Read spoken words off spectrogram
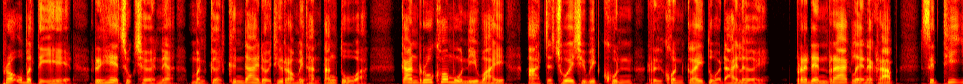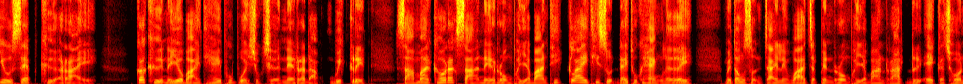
เพราะอุบัติเหตุหรือเหตุฉุกเฉินเนี่ยมันเกิดขึ้นได้โดยที่เราไม่ทันตั้งตัว การรู้ข้อมูลนี้ไว้อาจจะช่วยชีวิตคุณ หรือคนใกล้ตัวได้เลย ประเด็นแรกเลยนะครับ สิทธิยูเซฟคืออะไร ก็คือนโยบายที่ให้ผู้ป่วยฉุกเฉินในระดับวิกฤต สามารถเข้ารักษาในโรงพยาบาลที่ใกล้ที่สุดได้ทุกแห่งเลย ไม่ต้องสนใจเลยว่าจะเป็นโรงพยาบาลรัฐหรือเอกชน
